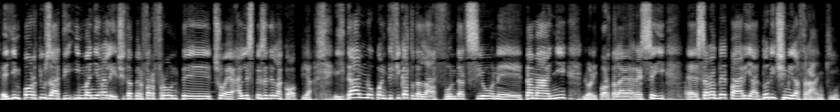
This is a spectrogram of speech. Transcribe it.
e gli importi usati in maniera lecita per far fronte, cioè, alle spese della coppia. Il danno quantificato dalla Fondazione Tamagni, lo riporta la RSI, eh, sarebbe pari a 12.000 franchi.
